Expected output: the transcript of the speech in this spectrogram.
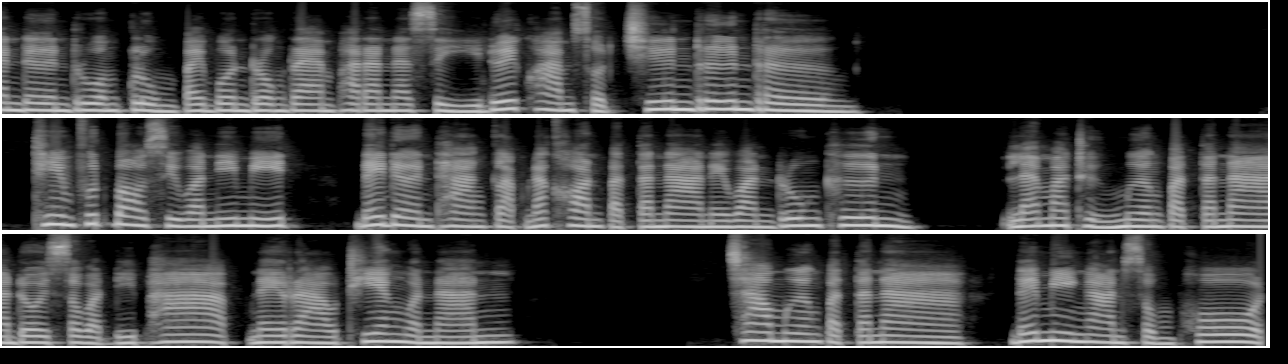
กันเดินรวมกลุ่มไปบนโรงแรมพาราณสีด้วยความสดชื่นรื่นเริง ทีมฟุตบอลศิวานิมิตได้เดินทางกลับนครปัตตนาในวันรุ่งขึ้น และมาถึงเมืองปัตตนาโดยสวัสดิภาพในราวเที่ยงวันนั้น ชาวเมืองปัตตนาได้มีงานสมโพธ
